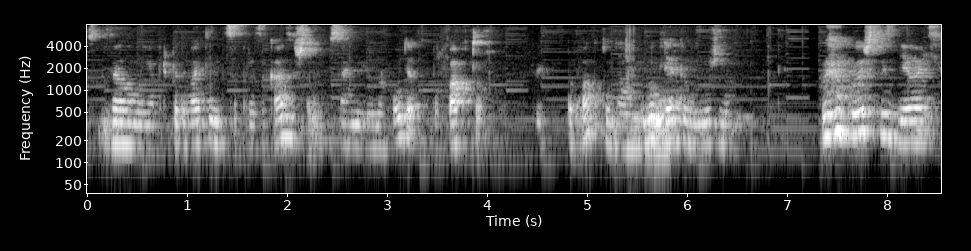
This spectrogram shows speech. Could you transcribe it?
сказала моя преподавательница про заказы, что они сами ее находят, по факту. По факту, да. Но для этого нужно кое-что сделать.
